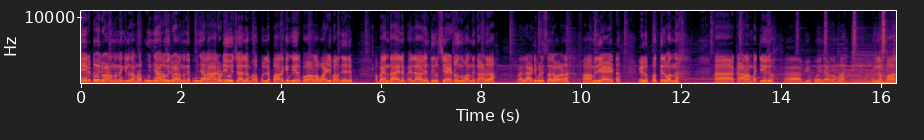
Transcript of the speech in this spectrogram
നേരിട്ട് വരുവാണെന്നുണ്ടെങ്കിൽ നമ്മുടെ പൂഞ്ഞാറ് വരുവാണെന്നുണ്ടെങ്കിൽ പൂഞ്ഞാറ് ആരോട് ചോദിച്ചാലും പുല്ലപ്പാറയ്ക്ക് കയറി പോകാനുള്ള വഴി പറഞ്ഞു തരും. അപ്പോൾ എന്തായാലും എല്ലാവരും തീർച്ചയായിട്ടും ഒന്ന് വന്ന് കാണുക. നല്ല അടിപൊളി സ്ഥലമാണ്. ഫാമിലിയായിട്ട് എളുപ്പത്തിൽ വന്ന് കാണാൻ പറ്റിയൊരു വ്യൂ പോയിന്റാണ് നമ്മുടെ പുല്ലപ്പാറ.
